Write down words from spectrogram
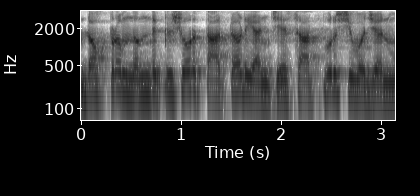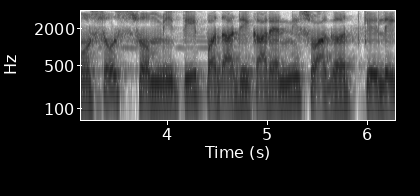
डॉक्टर नंदकिशोर तातड यांचे सातपूर शिवजन्मोत्सव समिती पदाधिकाऱ्यांनी स्वागत केले.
